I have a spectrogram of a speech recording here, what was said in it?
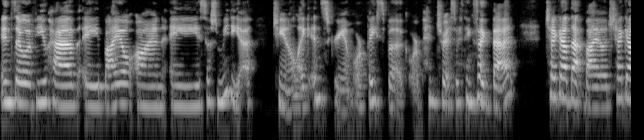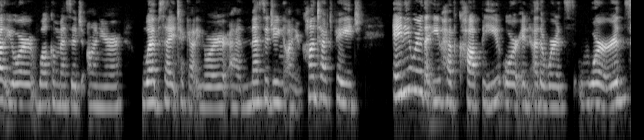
And so if you have a bio on a social media, channel like Instagram or Facebook or Pinterest or things like that, check out that bio, check out your welcome message on your website, check out your uh, messaging on your contact page. Anywhere that you have copy, or in other words, words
